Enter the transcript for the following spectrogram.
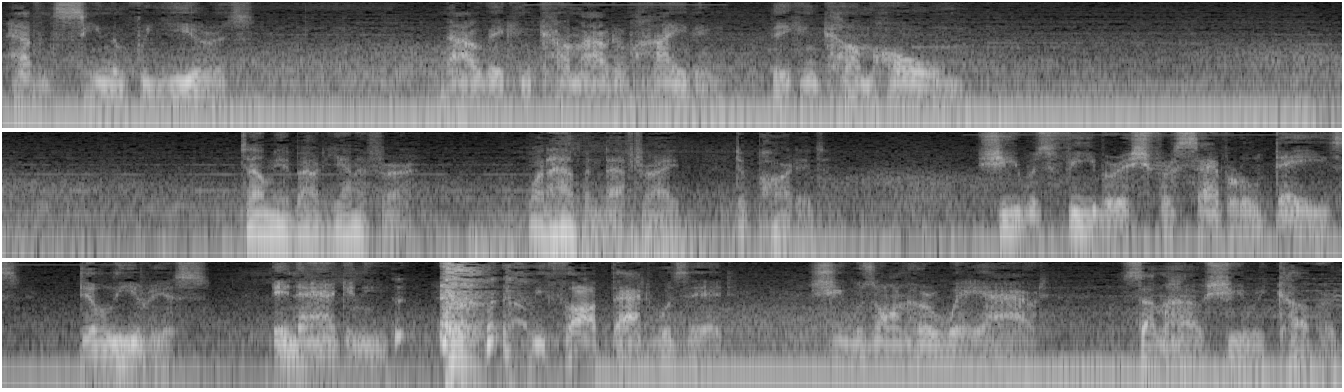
Haven't seen them for years. Now they can come out of hiding. They can come home. Tell me about Yennefer. What happened after I departed? She was feverish for several days, delirious, in agony. we thought that was it. She was on her way out. Somehow she recovered.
